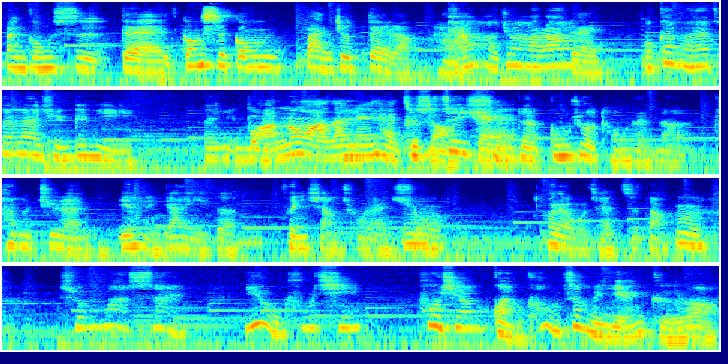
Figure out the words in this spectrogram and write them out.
办公室，对，公事公办就对了，谈好就好啦。对，我干嘛要在赖群跟你？瓦诺啊，那那台这种。可是这群的工作同仁呢，他们居然也很讶异的分享出来说，后来我才知道，嗯，说哇塞，也有夫妻互相管控这么严格哦。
